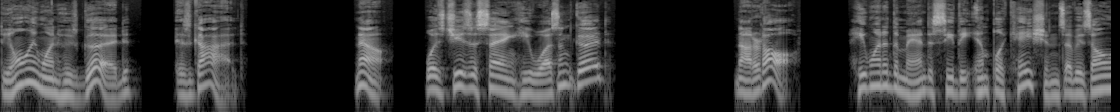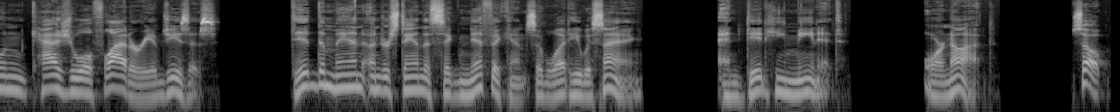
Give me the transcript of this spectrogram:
The only one who's good is God. Now, was Jesus saying he wasn't good? Not at all. He wanted the man to see the implications of his own casual flattery of Jesus. Did the man understand the significance of what he was saying? And did he mean it or not? So,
